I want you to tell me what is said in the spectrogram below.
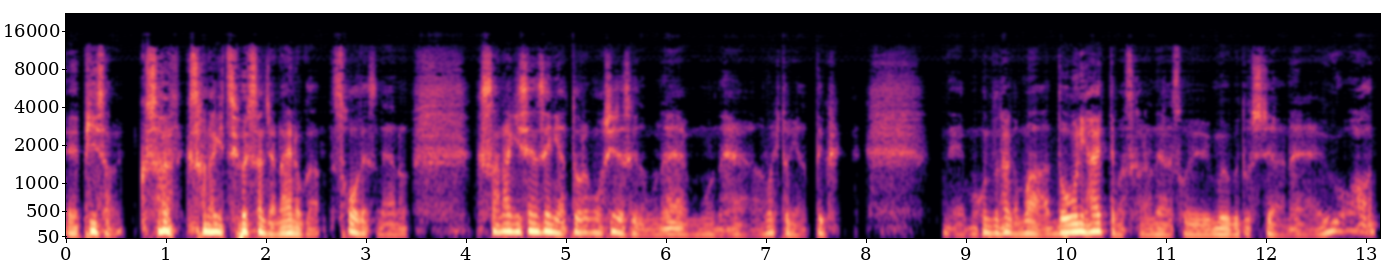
えー、P さん、草、草薙剛さんじゃないのか？そうですね。あの、草薙先生にやってほしいですけどもね、もうね、あの人にやってくね、もう本当なんかまあ、胴に入ってますからね、そういうムーブとしてはね、うおーって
